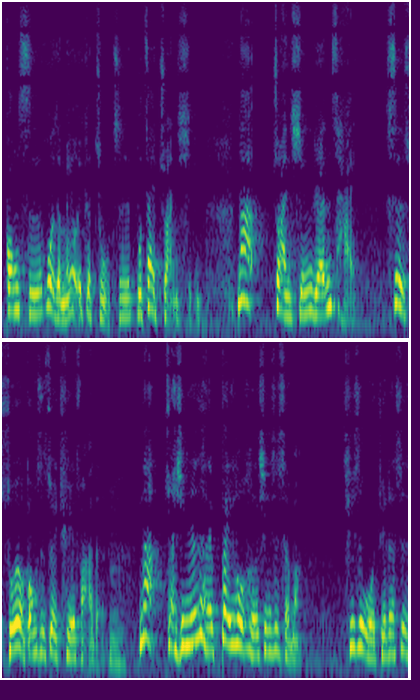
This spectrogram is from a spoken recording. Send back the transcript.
公司或者没有一个组织不再转型。那转型人才是所有公司最缺乏的。嗯，那转型人才的背后核心是什么？其实我觉得是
